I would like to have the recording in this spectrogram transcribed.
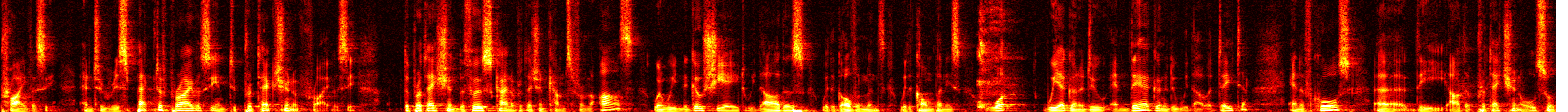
privacy and to respect of privacy and to protection of privacy the protection, the first kind of protection comes from us when we negotiate with others, with the governments, with the companies, what we are going to do and they are going to do with our data. And of course, uh, the other protection also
